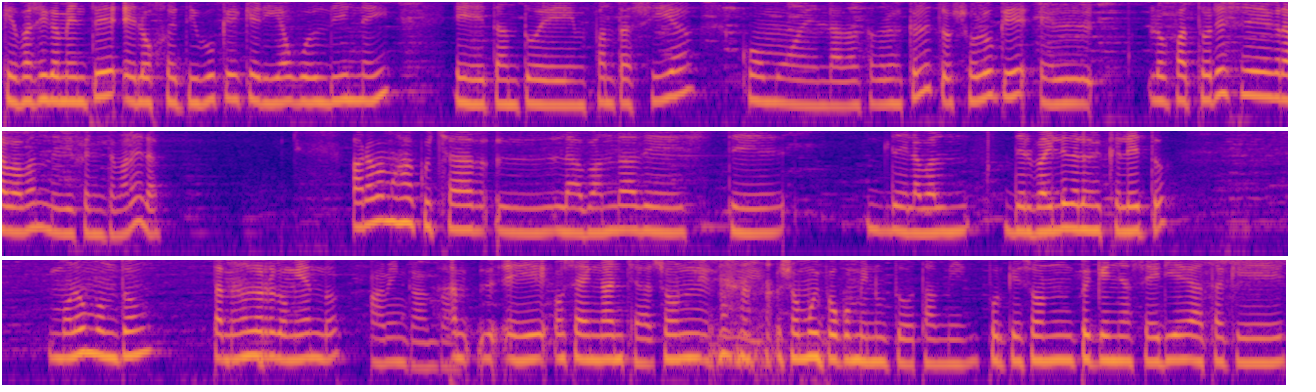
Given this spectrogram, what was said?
que es básicamente el objetivo que quería Walt Disney eh, tanto en fantasía como en la danza de los esqueletos, solo que el- los factores se grababan de diferente manera. Ahora vamos a escuchar la banda de, de de la del baile de los esqueletos. Mola un montón. También os lo recomiendo. A mí me encanta. Eh, o sea, engancha. Son, Sí, sí, sí. son muy pocos minutos también, porque son pequeñas series hasta que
